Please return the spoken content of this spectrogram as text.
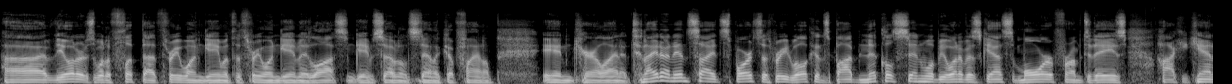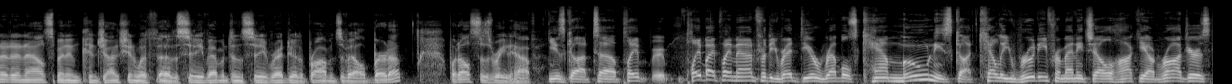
Uh, the Oilers would have flipped that 3 1 game with the 3 1 game they lost in Game 7 of the Stanley Cup final in Carolina. Carolina. Tonight on Inside Sports with Reid Wilkins, Bob Nicholson will be one of his guests. More from today's Hockey Canada announcement in conjunction with uh, the City of Edmonton, the City of Red Deer, the province of Alberta. What else does Reid have? He's got uh, play by play man for the Red Deer Rebels, Cam Moon. He's got Kelly Hrudey from NHL Hockey on Rogers.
